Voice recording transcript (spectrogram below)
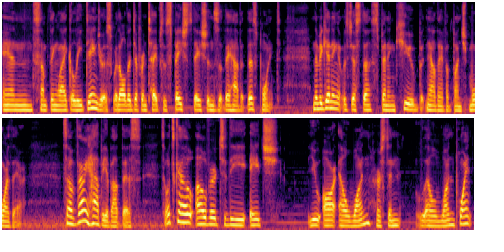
in something like Elite Dangerous with all the different types of space stations that they have at this point. In the beginning, it was just a spinning cube, but now they have a bunch more there. So I'm very happy about this. So let's go over to the HURL1, Hurston L1 point,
